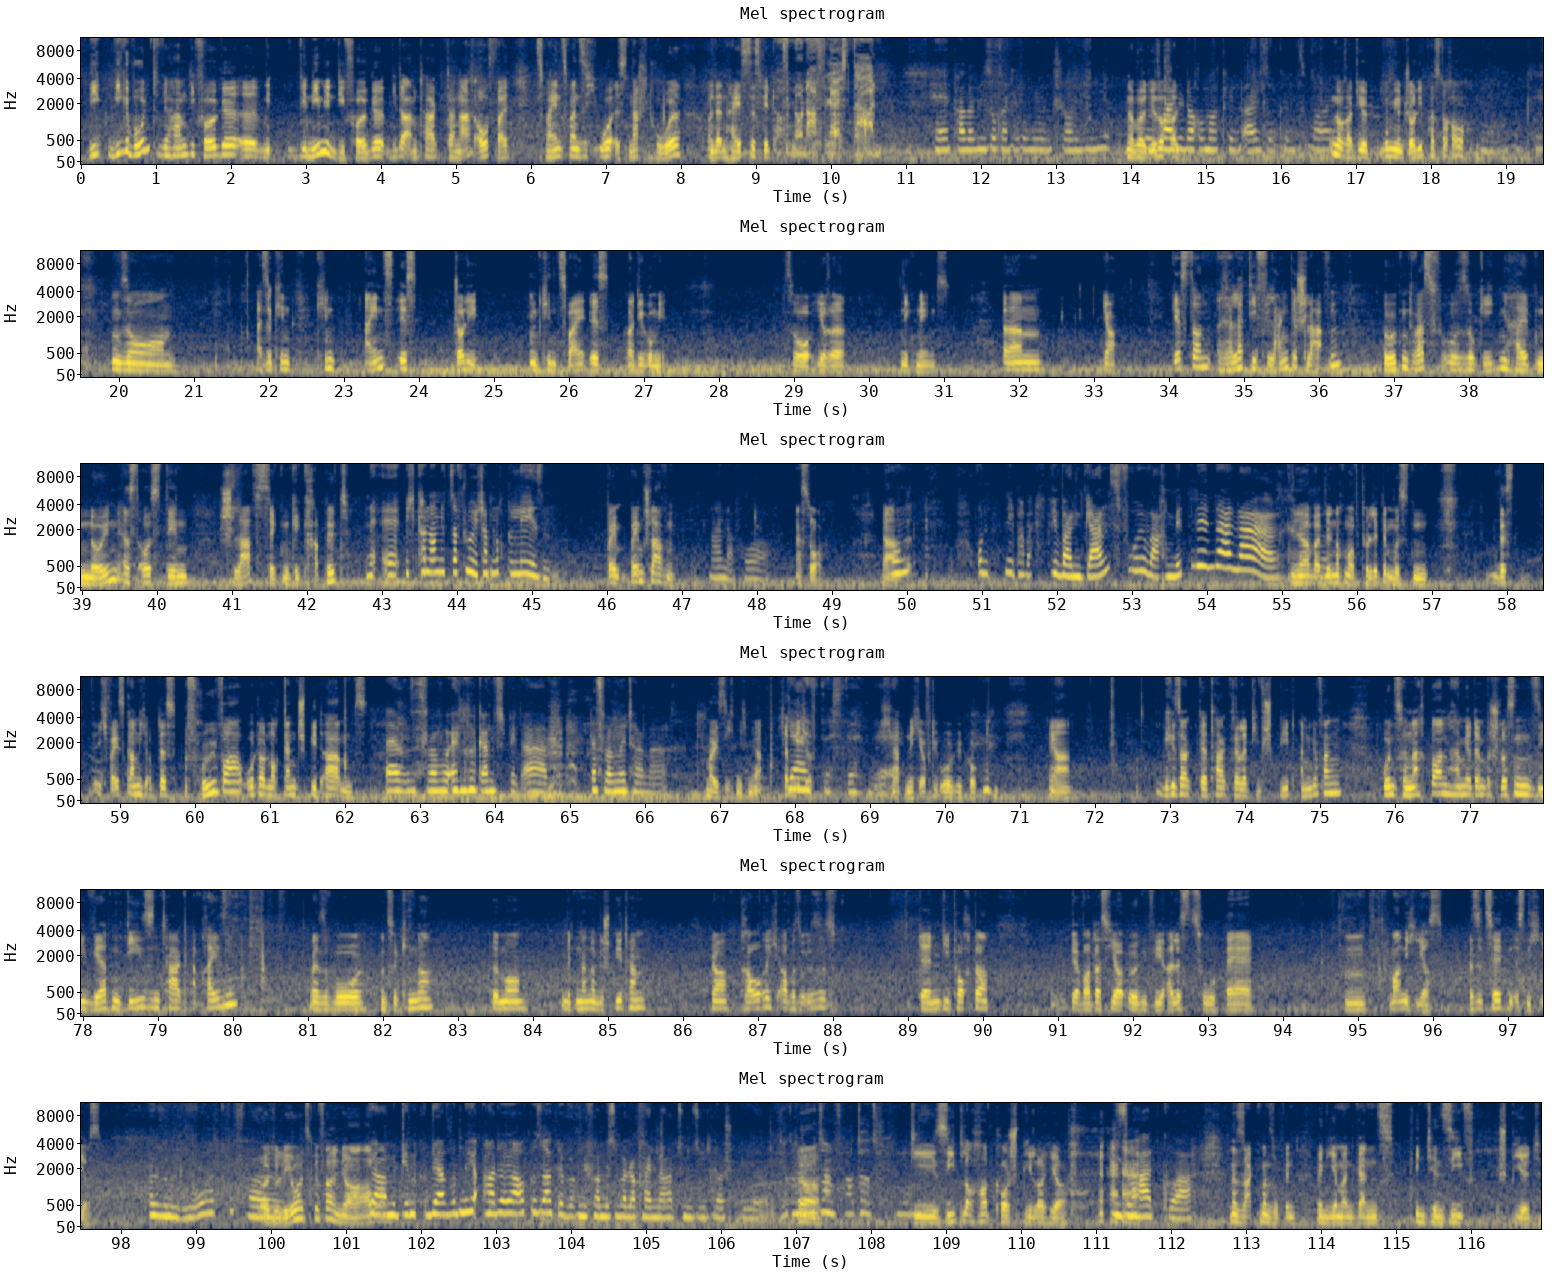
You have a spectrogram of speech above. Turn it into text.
Wie, wie gewohnt, wir haben die Folge, äh, wir, nehmen die Folge wieder am Tag danach auf, weil 22 Uhr ist Nachtruhe und dann heißt es, wir dürfen nur noch flüstern. Hey, Papa, wieso Radiergummi und Jolly? Na, weil ihr Sonst doch halt. wir doch immer Kind 1 und Kind 2. Na, Radiergummi und Jolly passt doch auch. Okay. So. Also Kind, kind 1 ist Jolly und Kind 2 ist Radiergummi. So ihre Nicknames. Ähm, ja. Gestern relativ lang geschlafen. Irgendwas so gegen halb neun erst aus den Schlafsäcken gekrabbelt. Ne, äh, ich kann auch nichts dafür, ich habe noch gelesen. Beim, beim Schlafen. Nein, davor. Ach so. Ja. Und, und, nee, Papa, wir waren ganz früh wach, mitten in der Nacht. Ja, weil wir nochmal auf Toilette mussten. Das, ich weiß gar nicht, ob das früh war oder noch ganz spät abends. Ähm, das war wohl noch ganz spät abends. Das war Mitternacht. Weiß ich nicht mehr. Ich habe Ja, nicht, auf- ich hab nicht auf die Uhr geguckt. Ja. Wie gesagt, der Tag relativ spät angefangen. Unsere Nachbarn haben ja dann beschlossen, sie werden diesen Tag abreisen. Also wo unsere Kinder immer miteinander gespielt haben. Ja, traurig, aber so ist es. Denn die Tochter, der war das hier irgendwie alles zu bäh. Hm, war nicht ihrs. Also Zelten ist nicht ihrs. Also Leo hat's gefallen. Also Leo hat's gefallen, ja. Aber Ja, mit dem, der wird mich, hat er ja auch gesagt, der wird mich vermissen, weil er keinen mehr hat zum Siedler spielen. Der kann Ja. mit seinem Vater spielen. die Siedler-Hardcore-Spieler hier. Wieso Hardcore? Na, sagt man so, wenn, wenn jemand ganz intensiv spielt.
